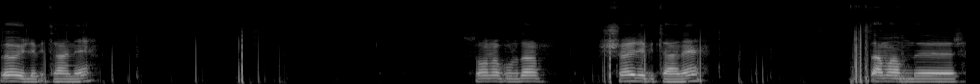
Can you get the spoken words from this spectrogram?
böyle bir tane. Sonra buradan şöyle bir tane. Tamamdır.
